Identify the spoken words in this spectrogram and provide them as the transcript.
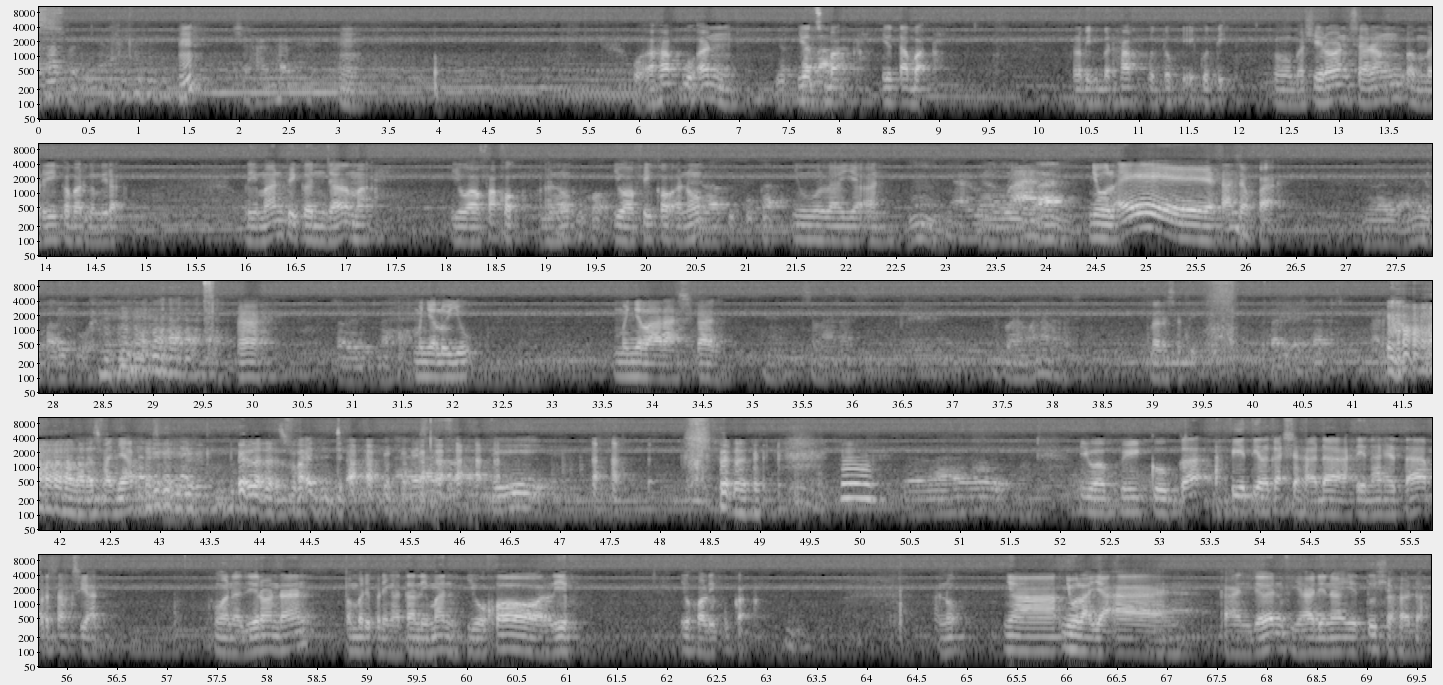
Hmm? Hmm. Wa ahaqqu an yutba yutaba lebih berhak untuk diikuti. Wa mubasyiron sareng pemberi kabar gembira. Liman pikeun jalma yuwafaqo anu yuwafiqo anu nyulayaan Hmm. Nyaluan nyul eh tak Pak. Nyaluan ya khalifu Nah, menyeluyu menyelaraskan Selaras. Barang mana larasnya? laras hati. Ya laras panjang. laras panjang. Narasati Selalu yuwafikuka fitil kasyahadah dina eta persaksian. Wa naziron dan pemberi peringatan liman yukholif yukholifuka anu nya nyulayaan. Kanjen fiha dina itu syahadah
